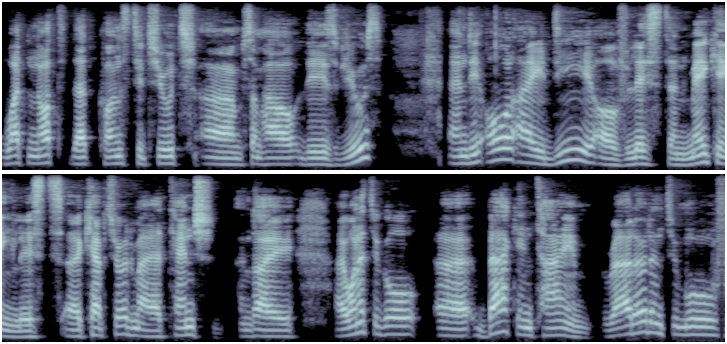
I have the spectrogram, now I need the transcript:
whatnot that constitute um, somehow these views. And the whole idea of lists and making lists uh, captured my attention. And I, I wanted to go uh, back in time rather than to move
